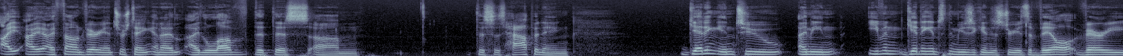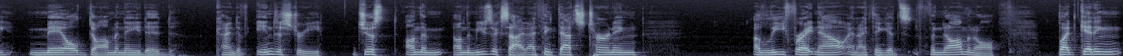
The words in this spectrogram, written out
I, I, I found very interesting, and I, I love that this um, this is happening. Getting into, I mean, even getting into the music industry is a veil, very male dominated kind of industry. Just on the on the music side, I think that's turning a leaf right now, and I think it's phenomenal. But getting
